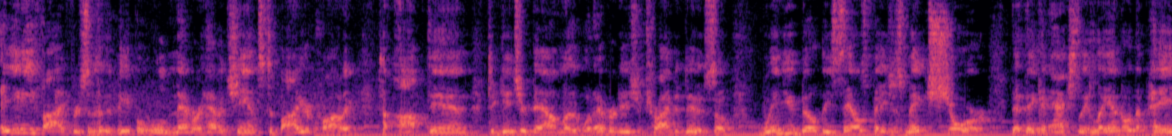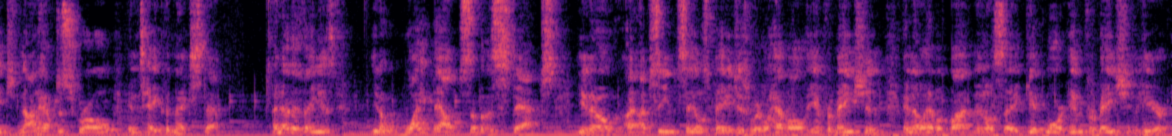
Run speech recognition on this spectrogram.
85% of the people will never have a chance to buy your product to opt in to get your download whatever it is you're trying to do. So when you build these sales pages make sure that they can actually land on the page not have to scroll and take the next step another thing is you know wipe out some of the steps. You know I, have seen sales pages where it'll have all the information and they'll have a button and it'll say get more information here.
